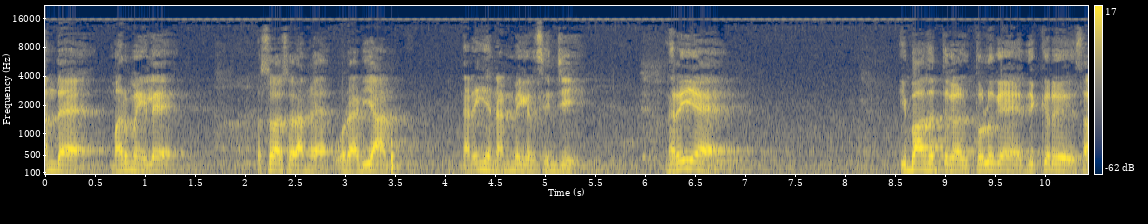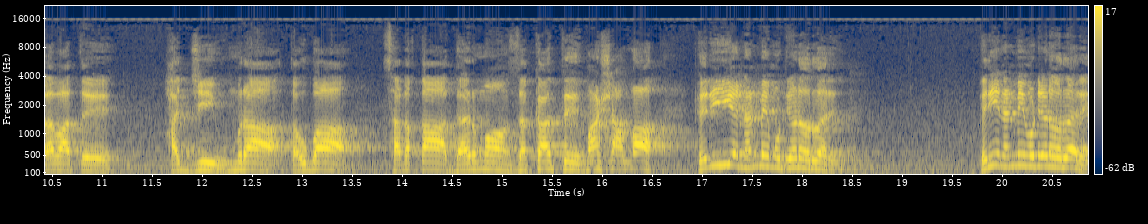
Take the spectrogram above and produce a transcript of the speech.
அந்த மறுமையிலே ரசூலா சொல்றாங்க ஒரு அடியான் நிறைய நன்மைகள் செஞ்சு நிறைய இபாதத்துகள் தொழுகை திக்ரு சலவாத்து ஹஜ்ஜி உம்ரா தௌபா சதக்கா தர்மம் ஜக்காத்து மாஷா அல்லா பெரிய நன்மை மூட்டையோட வருவார். பெரிய நன்மை மூட்டையோட வருவார்.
